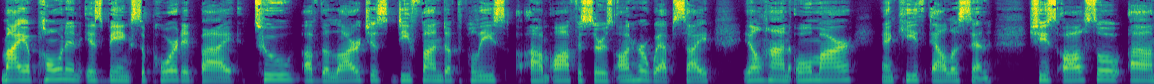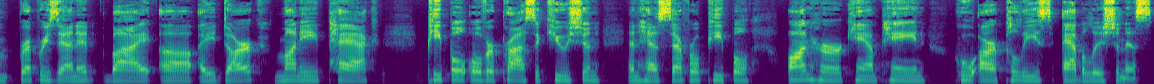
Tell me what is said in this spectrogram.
My opponent is being supported by two of the largest defund of police um, officers on her website, Ilhan Omar and Keith Ellison. She's also um, represented by uh, a dark money pack, People Over Prosecution, and has several people on her campaign who are police abolitionists.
